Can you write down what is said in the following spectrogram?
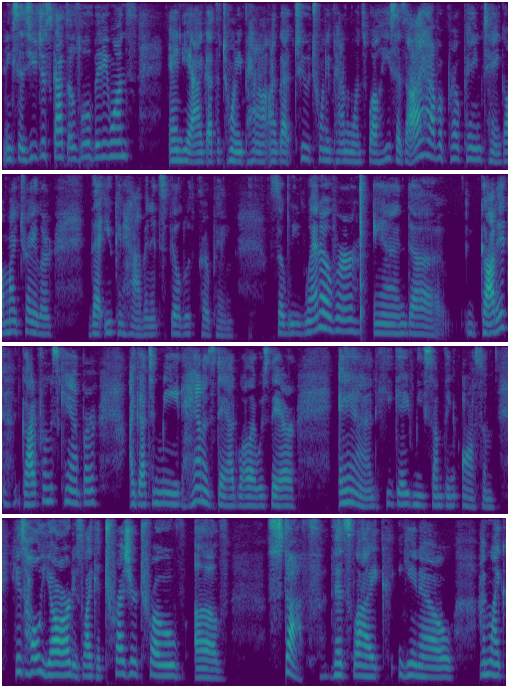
And he says, you just got those little bitty ones? And yeah, I got the 20 pound, I've got two 20 pound ones. Well, he says, I have a propane tank on my trailer that you can have, and it's filled with propane. So we went over and uh, got it, got it from his camper. I got to meet Hannah's dad while I was there, and he gave me something awesome. His whole yard is like a treasure trove of stuff that's like, you know, I'm like,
